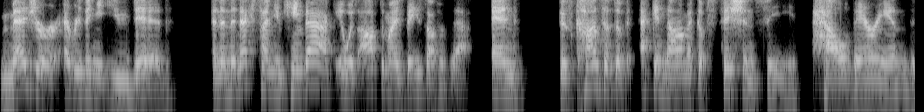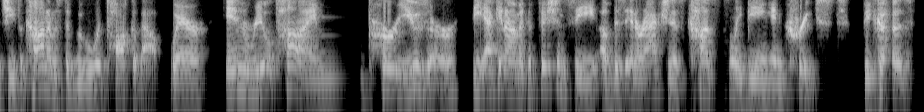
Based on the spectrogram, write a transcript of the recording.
measure everything that you did. And then the next time you came back, it was optimized based off of that. And this concept of economic efficiency, Hal Varian, the chief economist of Google, would talk about, where in real time, per user, the economic efficiency of this interaction is constantly being increased because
